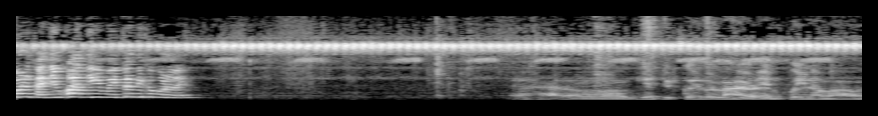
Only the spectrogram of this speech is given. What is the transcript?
પડકાજી ખાધી ભાઈ કદી ખબર હોય હારો ગેજ્યુટ કરેલો લાવ્યો એનું પરિણામ આવે.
